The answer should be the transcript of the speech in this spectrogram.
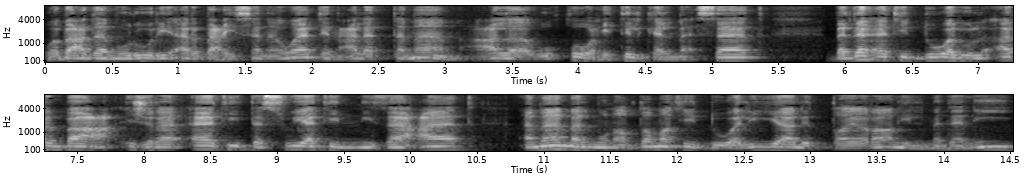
وبعد مرور أربع سنوات على التمام على وقوع تلك المأساة بدأت الدول الأربع إجراءات تسوية النزاعات أمام المنظمة الدولية للطيران المدني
